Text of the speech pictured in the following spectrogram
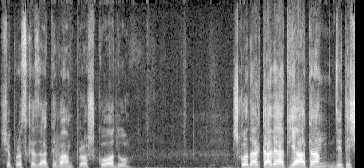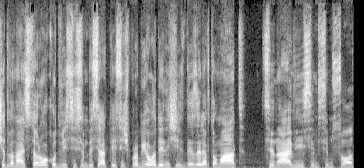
щоб розказати вам про шкоду. Шкода Octavia 5 2012 року, 270 тисяч пробігу, 1,6 дизель, автомат. Ціна 8700.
